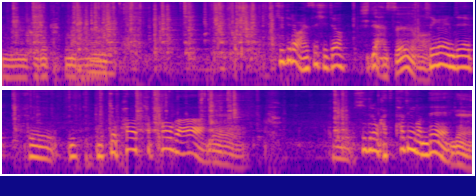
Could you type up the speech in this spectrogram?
음 그거 됐구나 CD랑 안 쓰시죠? CD 안 써요 저거 지금 이제 그 이, 이쪽 파워 타, 파워가 네 그 CD랑 같이 타진 건데 네.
